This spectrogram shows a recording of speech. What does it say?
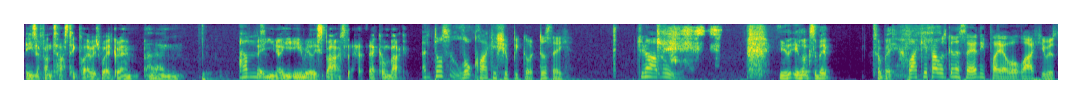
he's a fantastic player, is Wade Graham. Um, and but, you know, he, he really sparked their, their comeback. and doesn't look like he should be good, does he? Do you know what I mean? He, he looks a bit tubby. Like if I was going to say any player looked like he was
